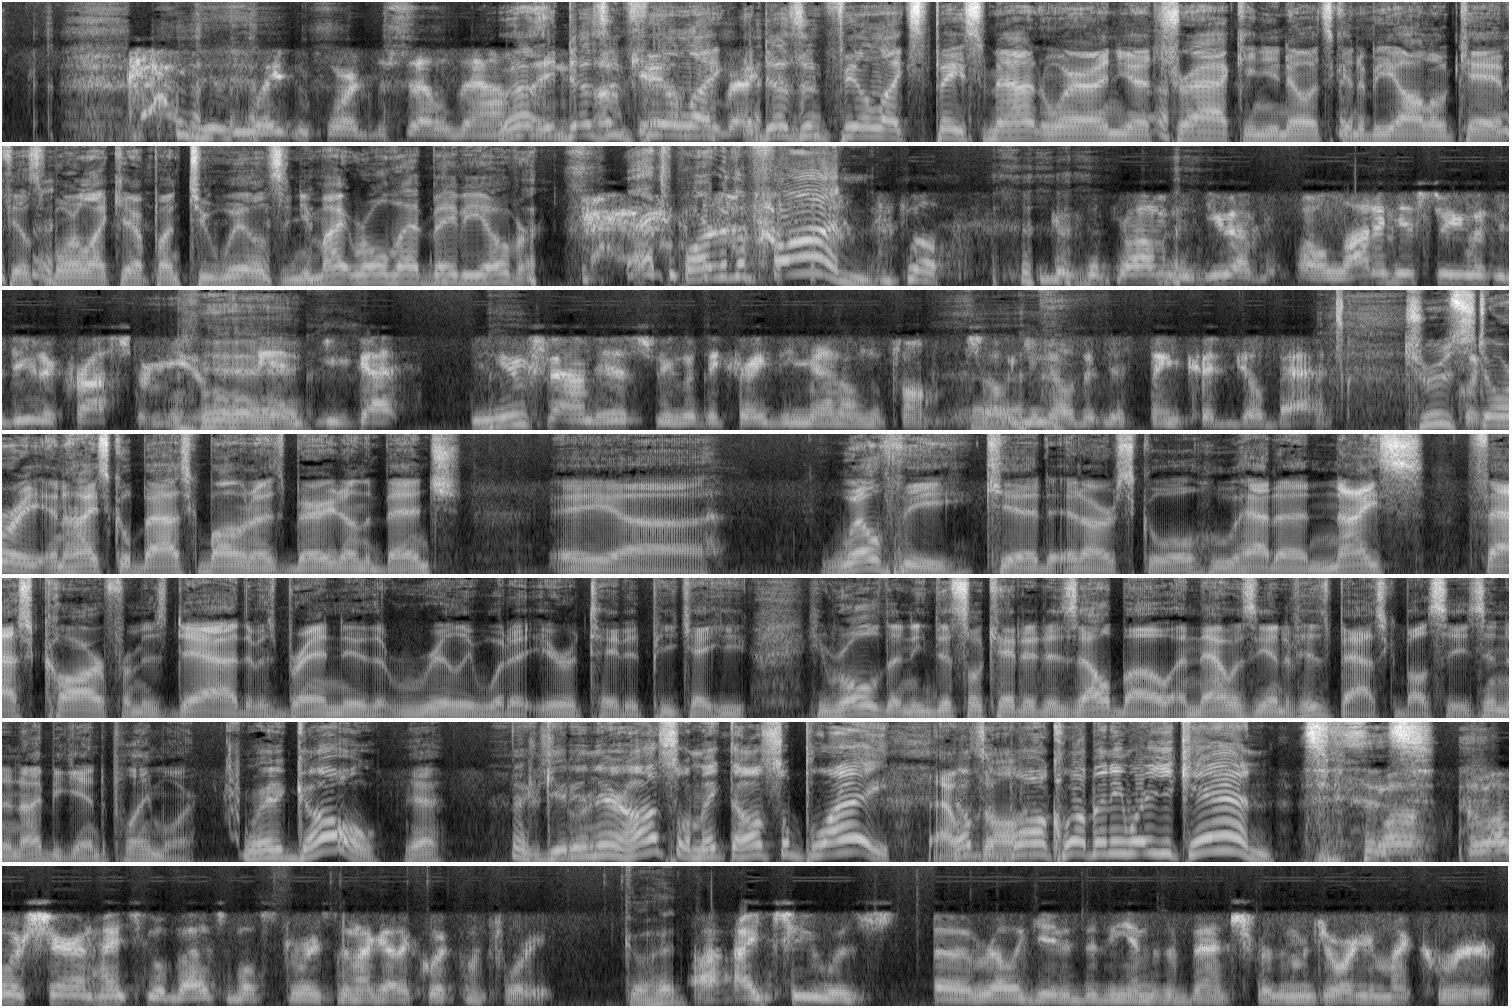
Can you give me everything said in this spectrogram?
just waiting for it to settle down. Well, it doesn't Okay, feel like it doesn't feel like Space Mountain where on your track and you know it's going to be all okay. It feels more like you're up on two wheels and you might roll that baby over. That's part of the fun. Well, because the problem is you have a lot of history with the dude across from you, and you've got newfound history with the crazy man on the phone. So you know that this thing could go bad. True story in high school basketball when I was buried on the bench, a uh, wealthy kid at our school who had a nice fast car from his dad that was brand new that really would have irritated PK. He he rolled and he dislocated his elbow and that was the end of his basketball season and I began to play more. Way to go. Yeah. Get in there, hustle, make the hustle play. Help was the all- ball club any way you can. Well, while we're sharing high school basketball stories, then I got a quick one for you. Go ahead. I, I too was uh, relegated to the end of the bench for the majority of my career.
